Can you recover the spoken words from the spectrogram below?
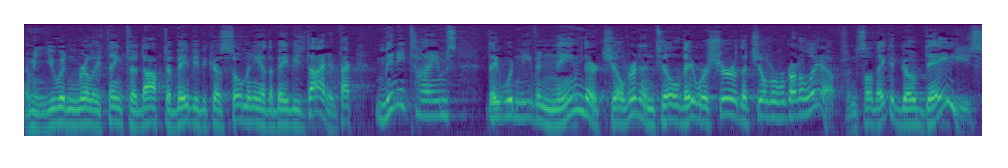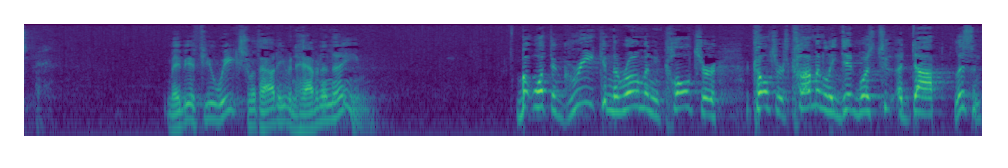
I mean, you wouldn't really think to adopt a baby because so many of the babies died. In fact, many times they wouldn't even name their children until they were sure the children were going to live. And so they could go days, maybe a few weeks without even having a name. But what the Greek and the Roman culture, cultures commonly did was to adopt, listen,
